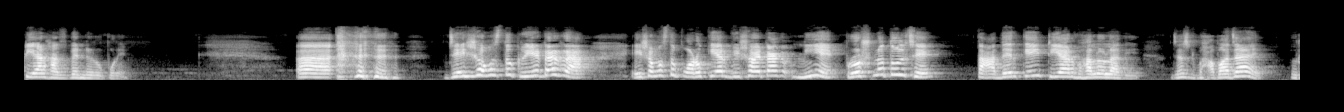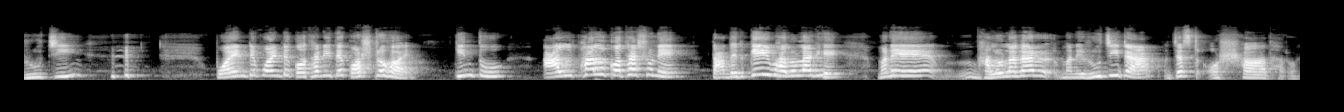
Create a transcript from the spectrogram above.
টিয়ার হাজব্যান্ডের উপরে। যেই সমস্ত ক্রিয়েটাররা এই সমস্ত পরকীয়ার বিষয়টা নিয়ে প্রশ্ন তুলছে, তাদেরকেই টিয়ার ভালো লাগে। জাস্ট ভাবা যায় রুচি? পয়েন্টে পয়েন্টে কথা নিতে কষ্ট হয়, কিন্তু আলফাল কথা শুনে তাদেরকেই ভালো লাগে। মানে ভালো লাগার মানে রুচিটা জাস্ট অসাধারণ।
